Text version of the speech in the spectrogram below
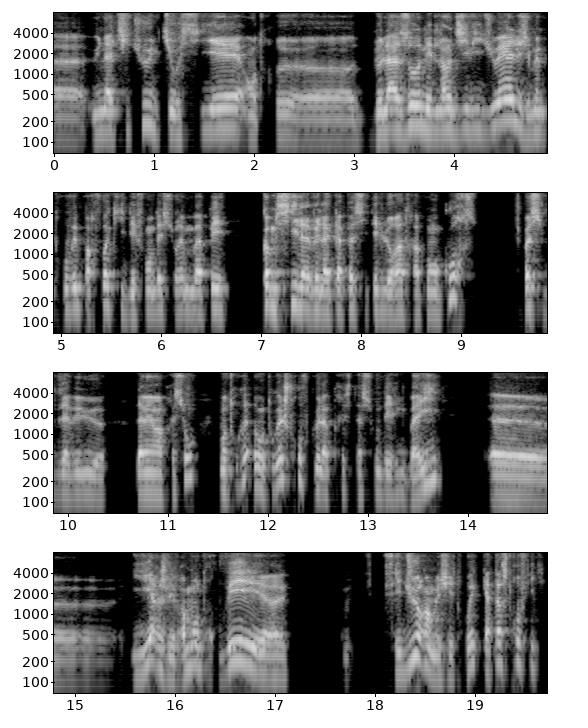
une attitude qui oscillait entre de la zone et de l'individuel. J'ai même trouvé parfois qu'il défendait sur Mbappé comme s'il avait la capacité de le rattraper en course. Je ne sais pas si vous avez eu la même impression. Mais en, tout cas, en tout cas, je trouve que la prestation d'Eric Bailly, hier, je l'ai vraiment trouvé. c'est dur, hein, mais j'ai trouvé catastrophique.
